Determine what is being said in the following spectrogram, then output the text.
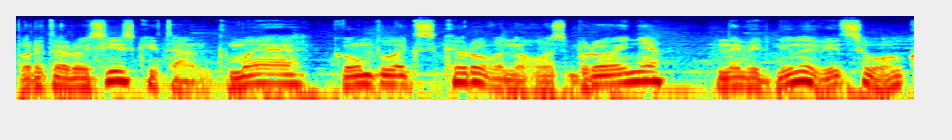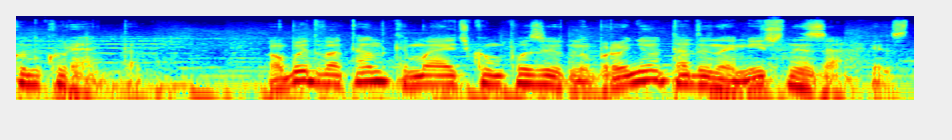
Проте російський танк має комплекс керованого озброєння на відміну від свого конкурента. Обидва танки мають композитну броню та динамічний захист.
